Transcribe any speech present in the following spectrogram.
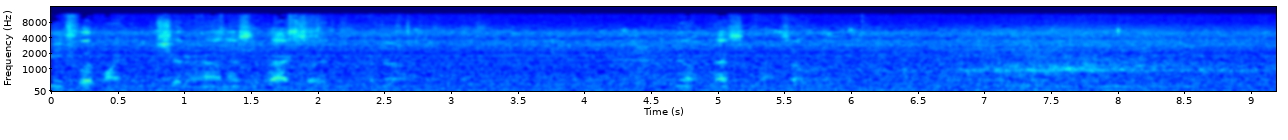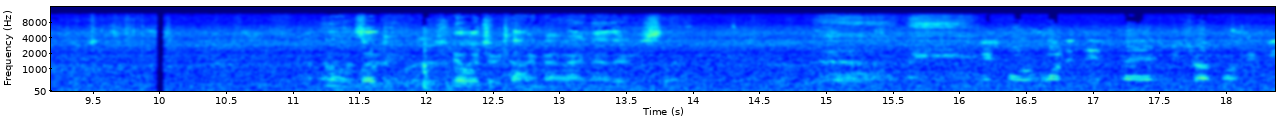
You flip my shit around, that's the back side. No, that's the front side. Oh, I'd love to know what they're talking about right now. They're just like, oh man. 641 to dispatch, we dropped 115.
